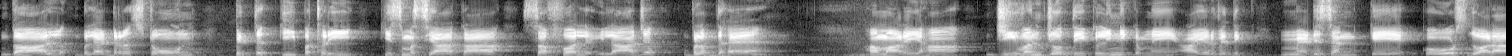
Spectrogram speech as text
गाल ब्लैडर स्टोन पित्त की पथरी की समस्या का सफल इलाज उपलब्ध है। हमारे यहाँ जीवन ज्योति क्लिनिक में आयुर्वेदिक मेडिसिन के कोर्स द्वारा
